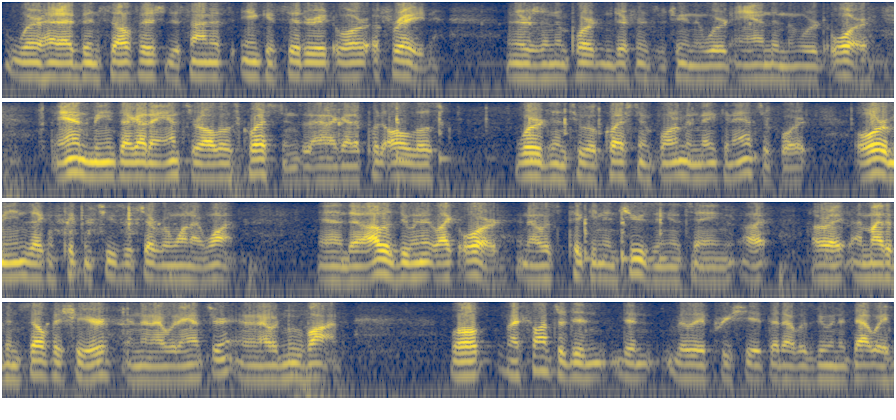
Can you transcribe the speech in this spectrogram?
where had I been selfish dishonest inconsiderate or afraid and there's an important difference between the word and and the word or and means I got to answer all those questions, and I got to put all those words into a question form and make an answer for it. Or means I can pick and choose whichever one I want. And uh, I was doing it like or, and I was picking and choosing and saying, all right, I might have been selfish here, and then I would answer, and then I would move on. Well, my sponsor didn't didn't really appreciate that I was doing it that way,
